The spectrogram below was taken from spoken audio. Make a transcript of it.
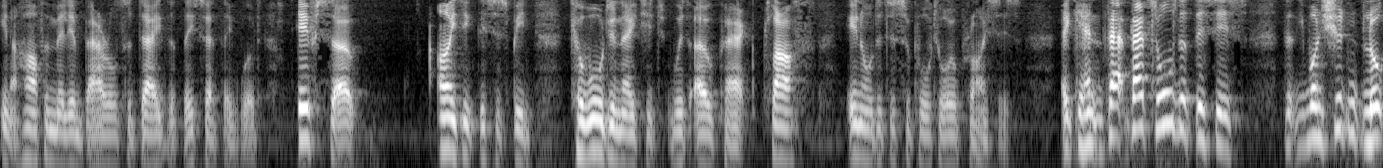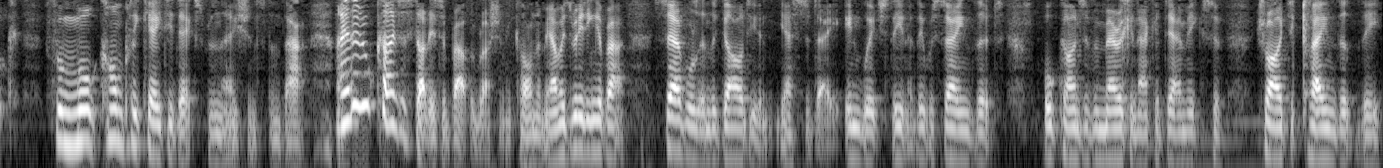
you know half a million barrels a day that they said they would. If so, I think this has been coordinated with OPEC Plus in order to support oil prices. Again, that, that's all that this is. That one shouldn't look for more complicated explanations than that. I mean, there are all kinds of studies about the Russian economy. I was reading about several in the Guardian yesterday, in which you know they were saying that all kinds of American academics have tried to claim that the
